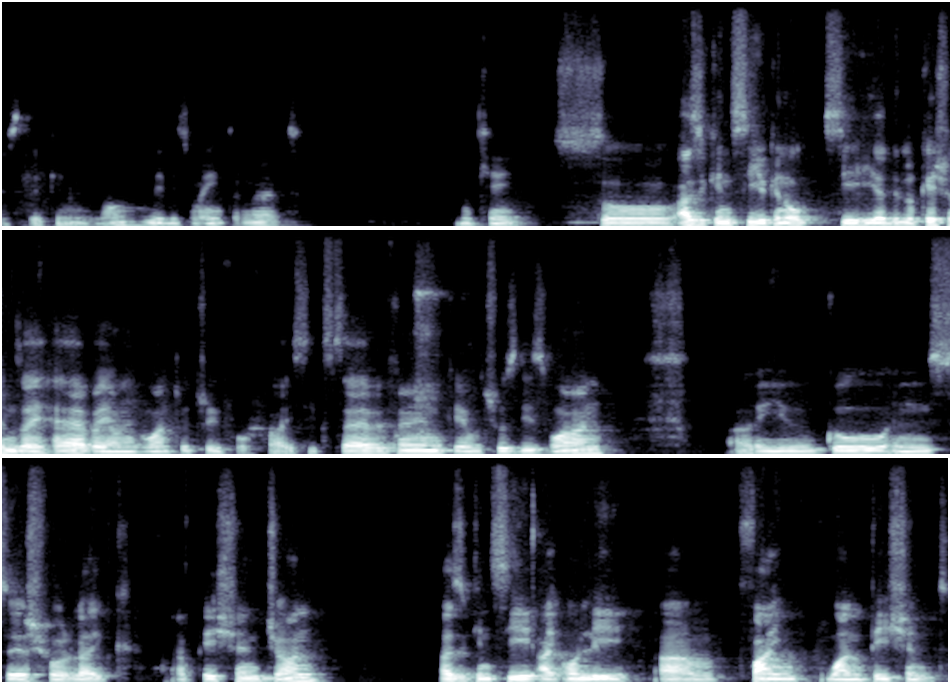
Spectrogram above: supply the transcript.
it's taking long, maybe it's my internet. Okay, so as you can see, you can all see here the locations I have. I only have one, two, three, four, five, six, seven. Okay, I'll choose this one. Uh, you go and search for like a patient, John. As you can see, I only um, find one patient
